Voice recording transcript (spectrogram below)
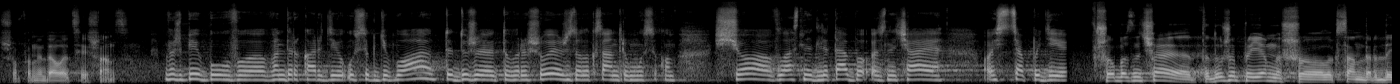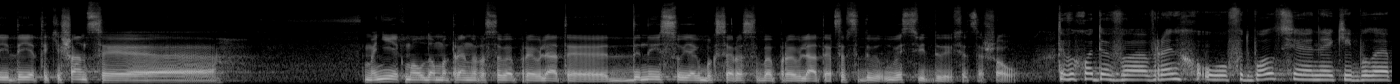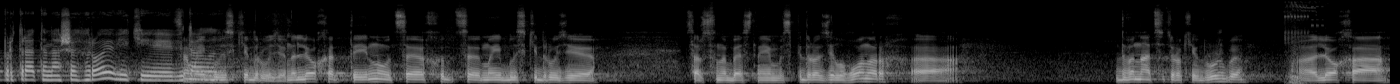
щоб вони дали цей шанс. Ваш бій був е, в андеркарді Усик Дюбуа. Ти дуже товаришуєш з Олександром Усиком. Що власне для тебе означає ось ця подія? Що означає? Та дуже приємно, що Олександр дає, дає такі шанси е, мені, як молодому тренеру, себе проявляти, Денису, як боксеру, себе проявляти. Це все весь світ дивився це шоу. Ти виходив е, в ринг у футболці, на якій були портрети наших героїв, які Це мої близькі друзі. Льоха, ти, ну, це, це мої близькі друзі, Царство Небесне, з підрозділу Гонор. Е, 12 років дружби. Льоха,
